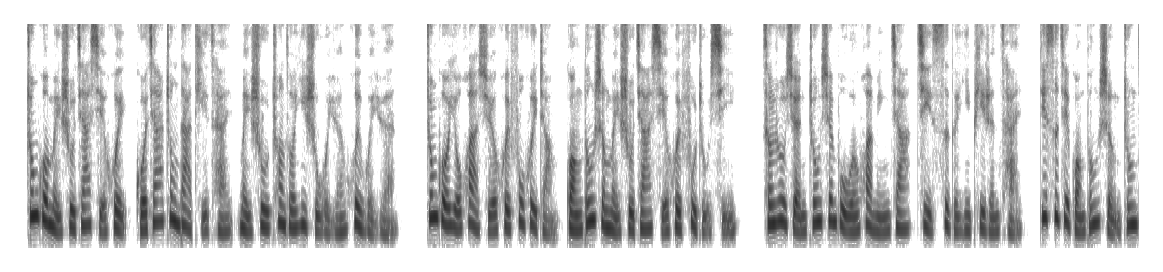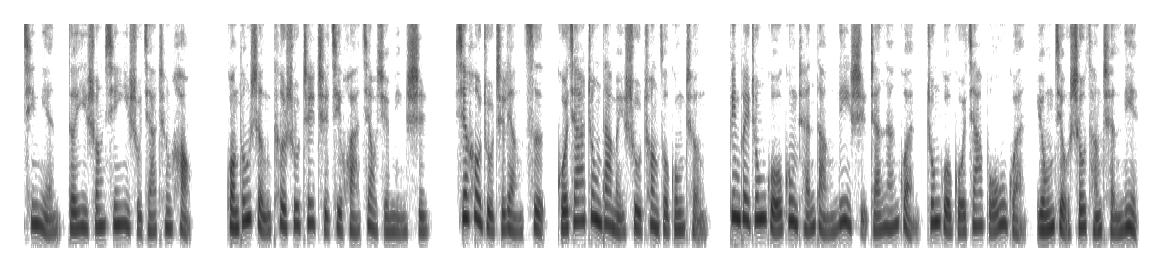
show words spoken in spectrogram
中国美术家协会国家重大题材美术创作艺术委员会委员，中国油画学会副会长，广东省美术家协会副主席，曾入选中宣部文化名家暨四个一批人才，第四届广东省中青年德艺双馨艺术家称号，广东省特殊支持计划教学名师，先后主持两次国家重大美术创作工程。并被中国共产党历史展览馆、中国国家博物馆永久收藏陈列。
